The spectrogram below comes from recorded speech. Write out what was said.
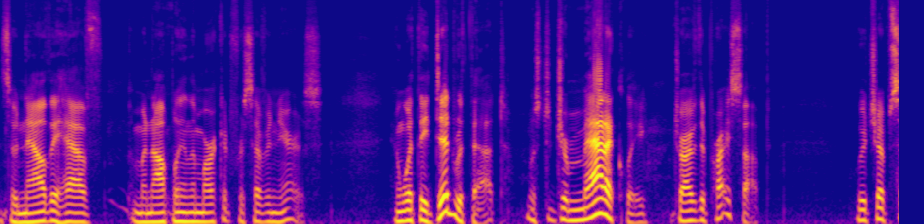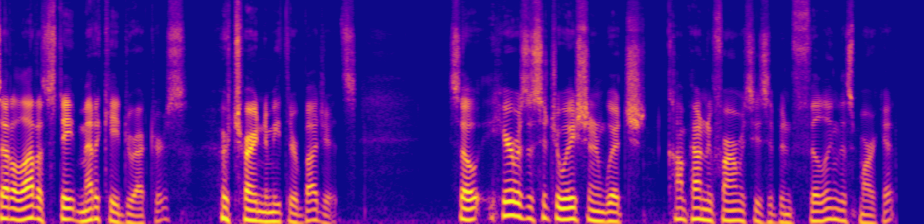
And so now they have a monopoly in the market for seven years. And what they did with that was to dramatically drive the price up, which upset a lot of state Medicaid directors who are trying to meet their budgets. So here was a situation in which compounding pharmacies had been filling this market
